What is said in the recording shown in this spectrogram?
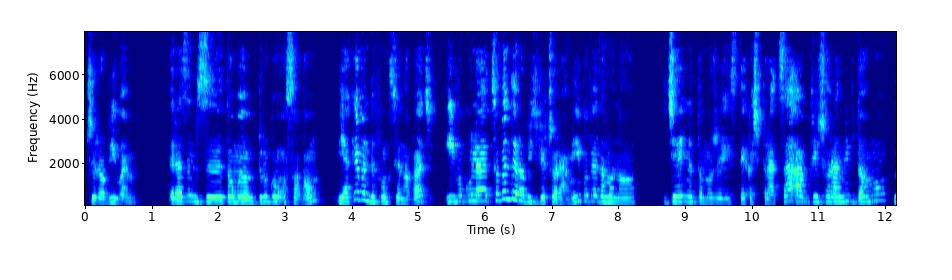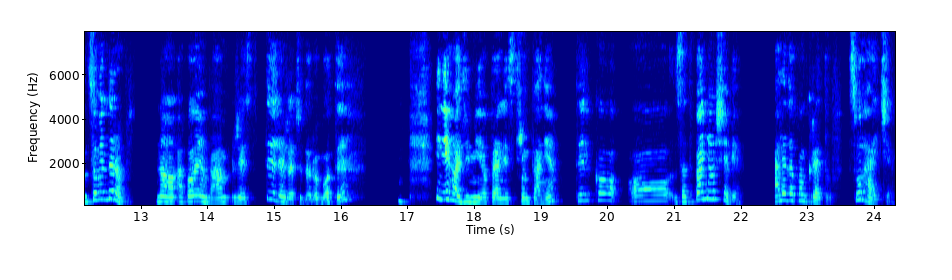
czy robiłem razem z tą moją drugą osobą, jak ja będę funkcjonować i w ogóle co będę robić wieczorami, bo wiadomo, no w dzień no to może jest jakaś praca, a wieczorami w domu, no co będę robić? No, a powiem wam, że jest tyle rzeczy do roboty i nie chodzi mi o pranie, sprzątanie, tylko o zadbanie o siebie. Ale do konkretów. Słuchajcie,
